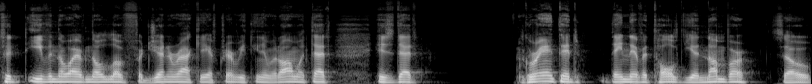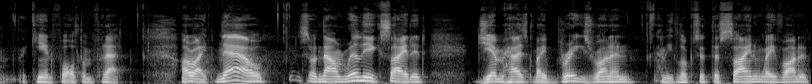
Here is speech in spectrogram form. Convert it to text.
To even though I have no love for Generac after everything that went on with that, is that granted they never told you a number So I can't fault them for that. All right, now, so now I'm really excited. Jim has my Briggs running, and he looks at the sine wave on it,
